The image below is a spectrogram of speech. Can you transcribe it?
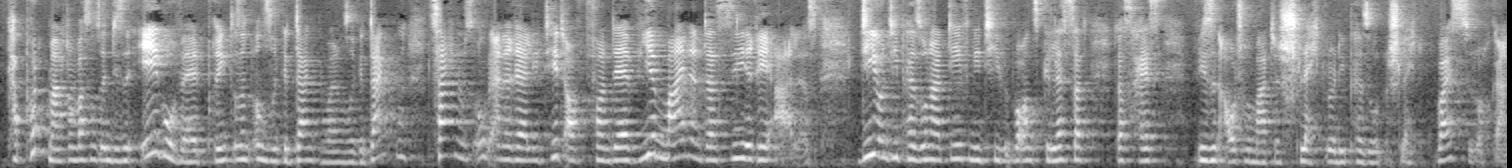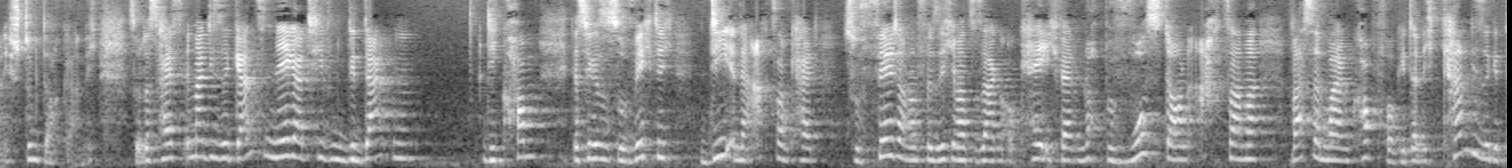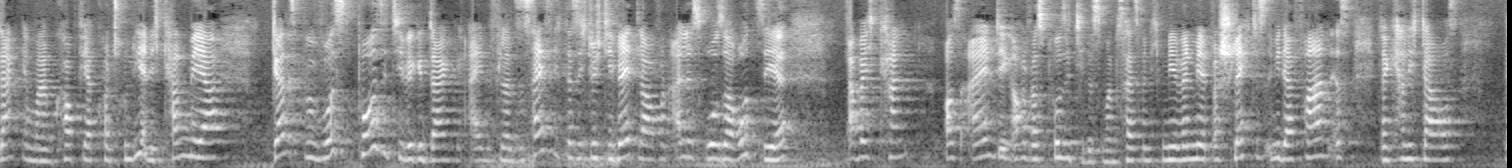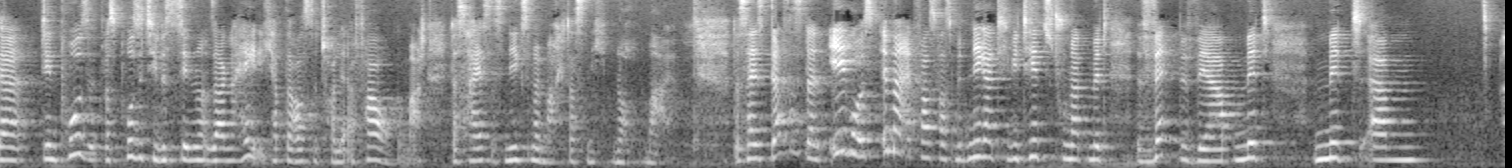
kaputt macht und was uns in diese Ego-Welt bringt, sind unsere Gedanken, weil unsere Gedanken zeichnen uns irgendeine Realität auf, von der wir meinen, dass sie real ist. Die und die Person hat definitiv über uns gelästert, das heißt, wir sind automatisch schlecht oder die Person ist schlecht. Weißt du doch gar nicht, stimmt doch gar nicht. So, das heißt, immer diese ganzen negativen Gedanken, die kommen. Deswegen ist es so wichtig, die in der Achtsamkeit zu filtern und für sich immer zu sagen, okay, ich werde noch bewusster und achtsamer, was in meinem Kopf vorgeht. Denn ich kann diese Gedanken in meinem Kopf ja kontrollieren. Ich kann mir ja ganz bewusst positive Gedanken einpflanzen. Das heißt nicht, dass ich durch die Welt laufe und alles rosa-rot sehe, aber ich kann aus allen Dingen auch etwas Positives machen. Das heißt, wenn, ich mir, wenn mir etwas Schlechtes widerfahren ist, dann kann ich daraus da den was Positives sehen und sagen, hey, ich habe daraus eine tolle Erfahrung gemacht. Das heißt, das nächste Mal mache ich das nicht nochmal. Das heißt, das ist dein Ego ist immer etwas, was mit Negativität zu tun hat, mit Wettbewerb, mit, mit ähm,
